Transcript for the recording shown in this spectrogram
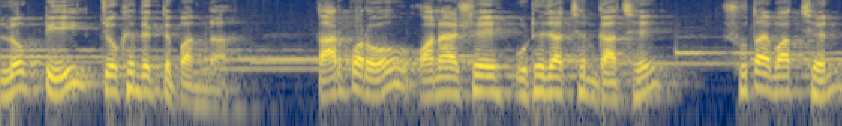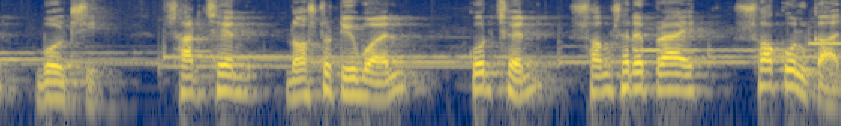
লোকটি চোখে দেখতে পান না। তারপরও অনায়াসে উঠে যাচ্ছেন গাছে, সুতায় বাঁধছেন বড়শি সারছেন নষ্ট টিউবওয়েল, করছেন সংসারে প্রায় সকল কাজ।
